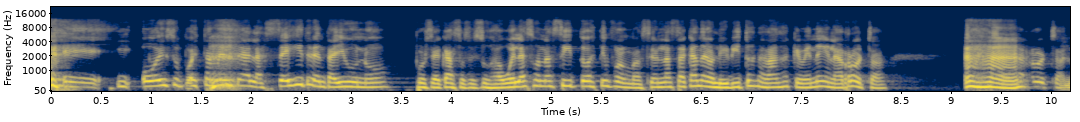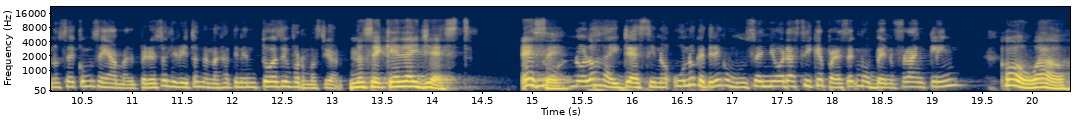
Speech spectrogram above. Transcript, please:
Eh, y hoy supuestamente a las 6 y 31, por si acaso, si sus abuelas son así, toda esta información la sacan de los libritos naranjas que venden en la rocha. Ajá. La rocha, no sé cómo se llaman, pero esos libritos naranjas tienen toda esa información. No sé qué digest. Ese. No, no los digest, sino uno que tiene como un señor así que parece como Ben Franklin, Oh, wow.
